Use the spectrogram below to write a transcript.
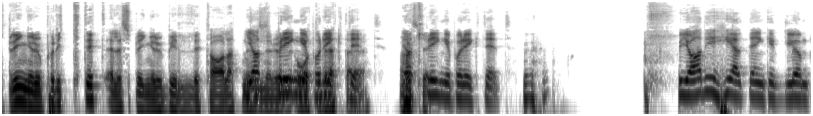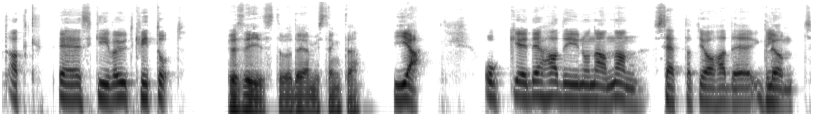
Springer du på riktigt eller springer du bildligt talat nu jag när du springer på återberättar det? riktigt. Jag Okej. springer på riktigt. För jag hade ju helt enkelt glömt att eh, skriva ut kvittot. Precis, det var det jag misstänkte. Ja. Och eh, det hade ju någon annan sett att jag hade glömt.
